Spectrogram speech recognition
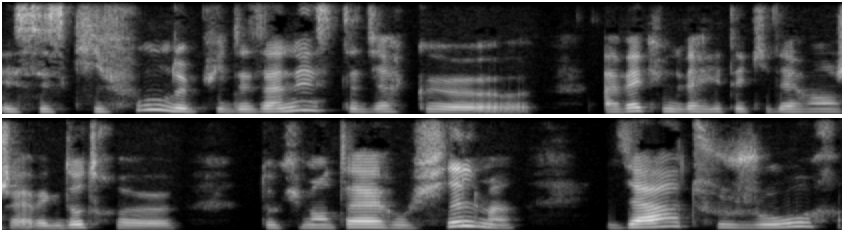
et c'est ce qu'ils font depuis des années, c'est-à-dire que avec Une vérité qui dérange et avec d'autres documentaires ou films, il y a toujours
